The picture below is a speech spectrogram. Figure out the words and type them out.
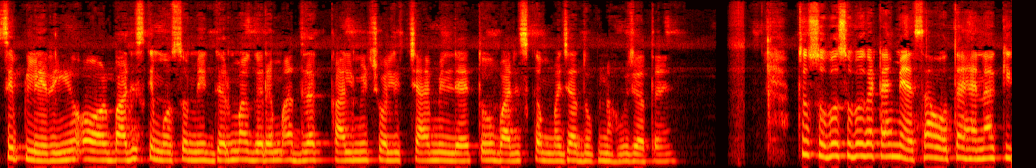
सिप ले रही हूँ। और बारिश के मौसम में गर्मा गर्म अदरक, काली मिर्च वाली चाय मिल जाए तो बारिश का मज़ा दुगना हो जाता है। तो सुबह सुबह का टाइम ऐसा होता है ना कि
